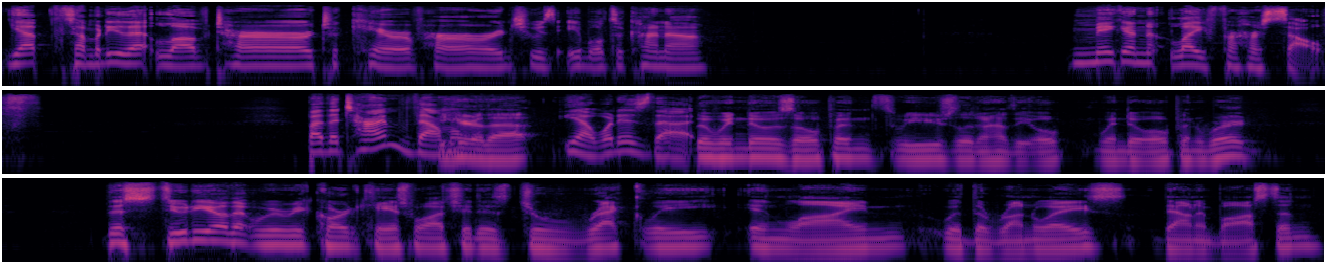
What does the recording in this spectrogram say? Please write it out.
Yep, somebody that loved her, took care of her, and she was able to kind of make a life for herself. By the time Velma, You hear that? Yeah, what is that? The window is open. We usually don't have the op- window open. We're the studio that we record Case Watch it is directly in line with the runways down in Boston.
